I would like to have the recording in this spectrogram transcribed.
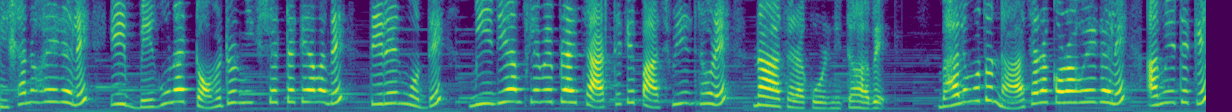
মেশানো হয়ে গেলে এই বেগুন আর টমেটোর মিক্সচারটাকে আমাদের তেলের মধ্যে মিডিয়াম ফ্লেমে প্রায় চার থেকে পাঁচ মিনিট ধরে নাড়াচাড়া করে নিতে হবে। ভালো মতো নাড়াচাড়া করা হয়ে গেলে আমি এটাকে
